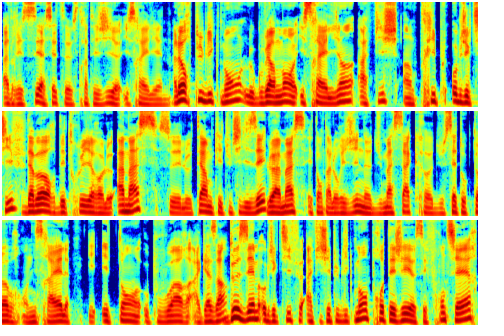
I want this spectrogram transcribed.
adressées à cette stratégie israélienne? Alors, publiquement, le gouvernement israélien affiche un triple objectif. D'abord, détruire le Hamas, c'est le terme qui est utilisé, le Hamas étant à l'origine du massacre du 7 octobre en Israël et étant au pouvoir à Gaza. Deuxième objectif affiché publiquement, protéger ses frontières.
